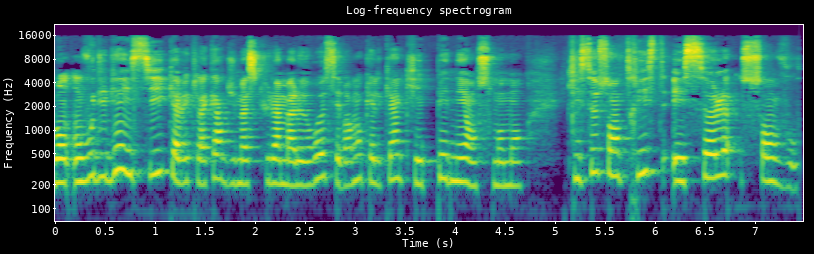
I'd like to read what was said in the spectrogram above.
Bon, on vous dit bien ici qu'avec la carte du masculin malheureux, c'est vraiment quelqu'un qui est peiné en ce moment, qui se sent triste et seul sans vous.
